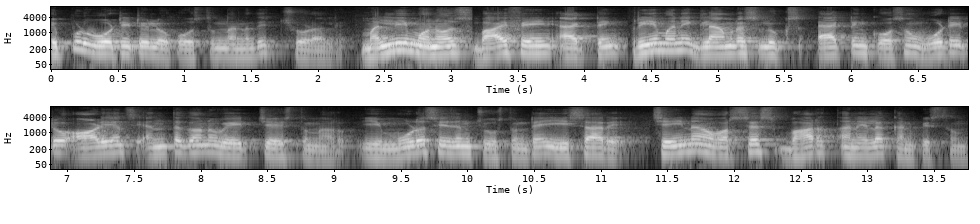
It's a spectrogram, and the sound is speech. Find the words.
ఎప్పుడు ఓటీటీలోకి వస్తుంది అన్నది చూడాలి. మళ్ళీ మనోజ్ బాయ్ ఫెయిన్ acting Priyamani glamorous looks acting కోసం ఓటీటీ ఆడియన్స్ ఎంతగానో వెయిట్ చేస్తున్నారు. ఈ మూడో సీజన్ చూస్తుంటే ఈసారి చైనా వర్సెస్ భారత్ అనేలా కనిపిస్తుంది.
